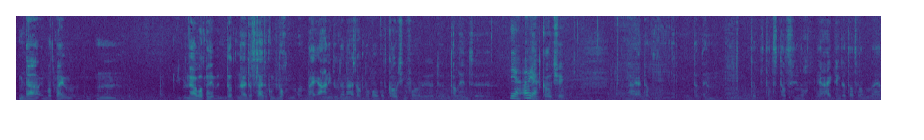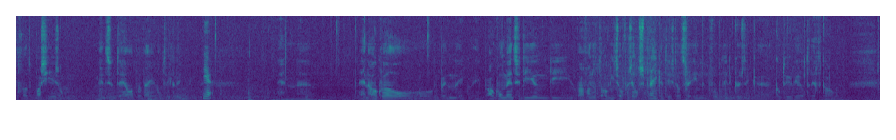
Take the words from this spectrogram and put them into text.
Nou, wat mij. mm, nou wat mij, dat, nou, dat sluit ook nog bij aan. Ik doe daarnaast ook nog wel wat coaching voor uh, talent, uh, ja, oh talentcoaching. Nou ja, dat, dat, en dat, dat, dat vind ik nog, ja, ik denk dat dat wel een hele grote passie is om mensen te helpen bij hun ontwikkeling. Ja. En, ook wel, ik ben, ik, ik, ook wel mensen die, die, waarvan het ook niet zo vanzelfsprekend is dat ze in, bijvoorbeeld in de kunst- en uh, cultuurwereld terechtkomen.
